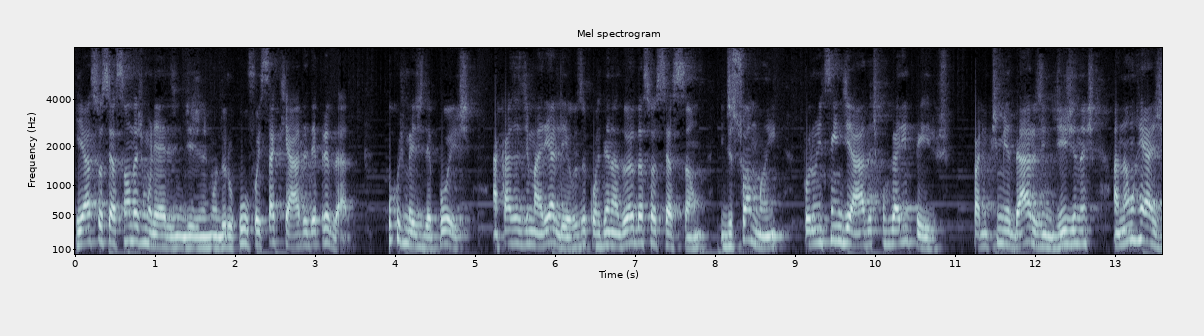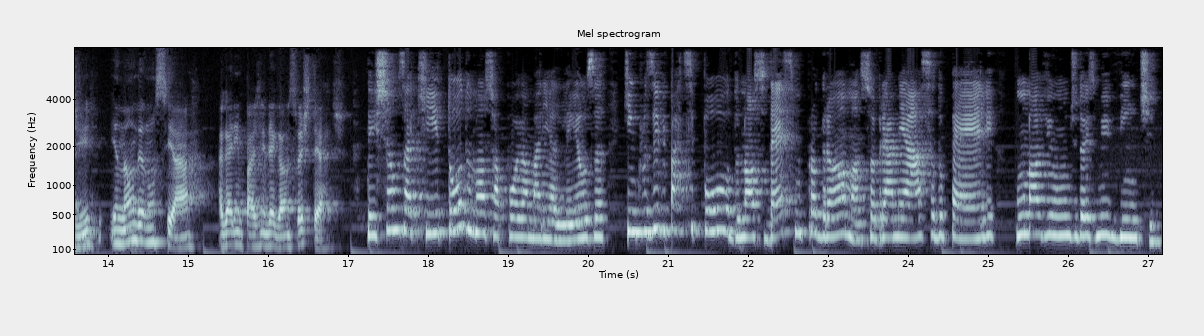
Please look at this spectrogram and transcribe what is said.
e a Associação das Mulheres Indígenas Munduruku foi saqueada e depredada. Poucos meses depois, a casa de Maria Leusa, coordenadora da associação, e de sua mãe foram incendiadas por garimpeiros, para intimidar os indígenas a não reagir e não denunciar a garimpagem ilegal em suas terras. Deixamos aqui todo o nosso apoio a Maria Leusa, que inclusive participou do nosso décimo programa sobre a ameaça do PL 191 de 2020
